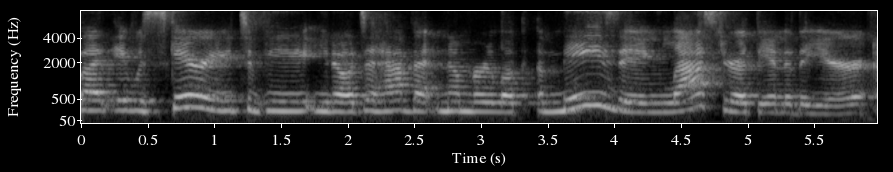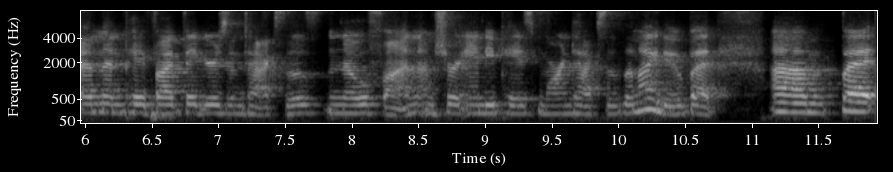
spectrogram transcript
but it was scary to be, you know, to have that number look amazing last year at the end of the year and then pay five figures in taxes. No fun. I'm sure Andy pays more in taxes than I do, but, um, but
